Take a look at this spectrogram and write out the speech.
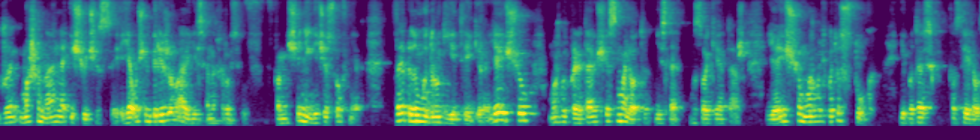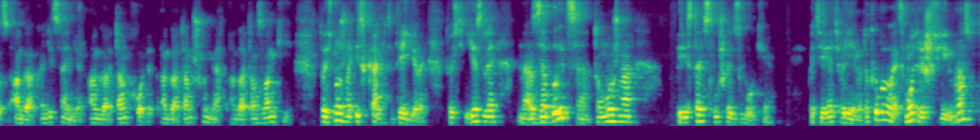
уже машинально ищу часы. Я очень переживаю, если я нахожусь в помещении, где часов нет. Тогда я придумаю другие триггеры. Я ищу, может быть, пролетающие самолеты, если высокий этаж. Я ищу, может быть, какой-то стук и пытаюсь концентрироваться, ага, кондиционер, ага, там ходят, ага, там шумят, ага, там звонки. То есть нужно искать эти триггеры. То есть если а, забыться, то можно перестать слушать звуки, потерять время. Только бывает, смотришь фильм, раз,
